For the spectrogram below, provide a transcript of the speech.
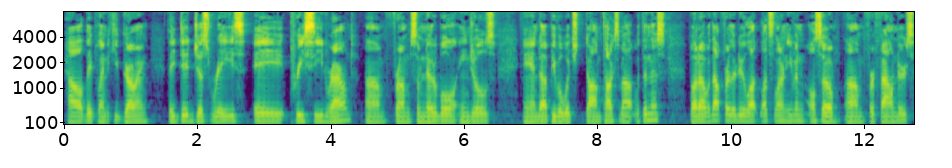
how they plan to keep growing. They did just raise a pre-seed round um, from some notable angels and uh, people which Dom talks about within this. But uh, without further ado, let, us learn even also um, for founders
